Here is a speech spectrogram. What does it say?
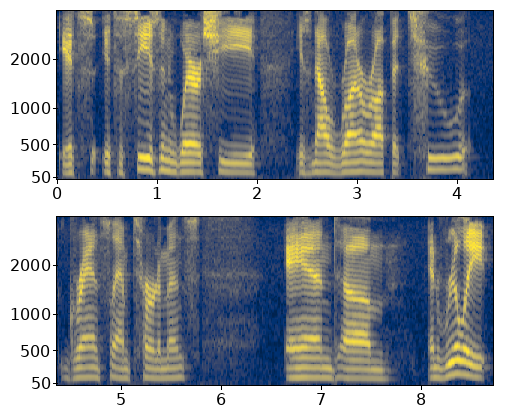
It's it's a season where she is now runner up at two Grand Slam tournaments, and um, and really,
